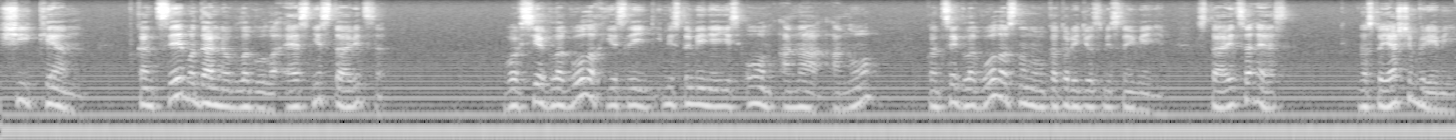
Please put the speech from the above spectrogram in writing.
she can, в конце модального глагола s не ставится. Во всех глаголах, если местоимение есть он, она, оно, в конце глагола основного, который идет с местоимением, ставится s в настоящем времени.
